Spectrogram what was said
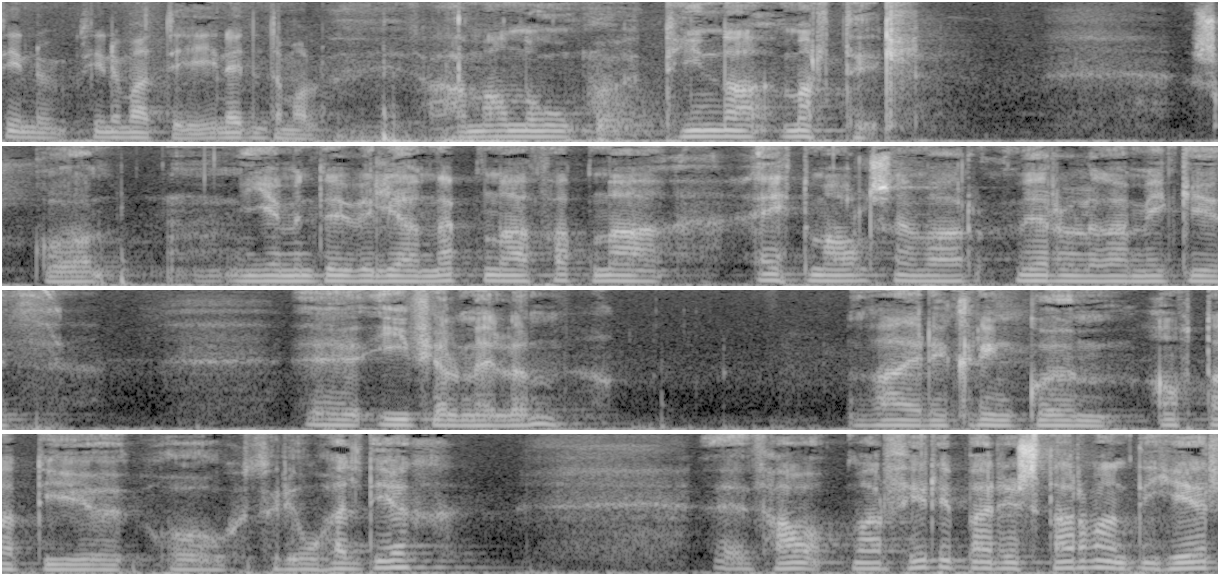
þínu, þínu mati í neytindamálum? Það má nú týna margt til. Sko, ég myndi vilja nefna þarna eitt mál sem var verulega mikið uh, í fjölmeilum. Það er í kringum 83 held ég. Uh, þá var fyrirbæri starfandi hér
